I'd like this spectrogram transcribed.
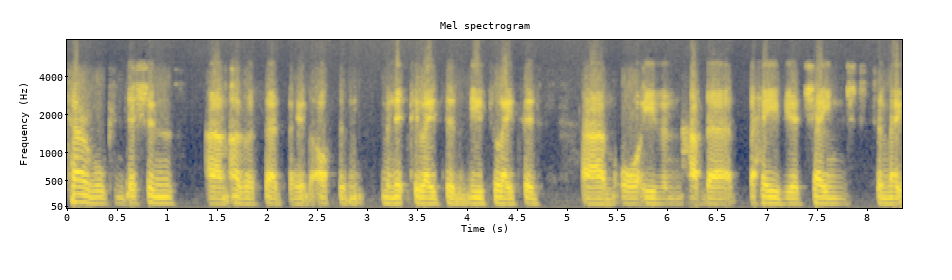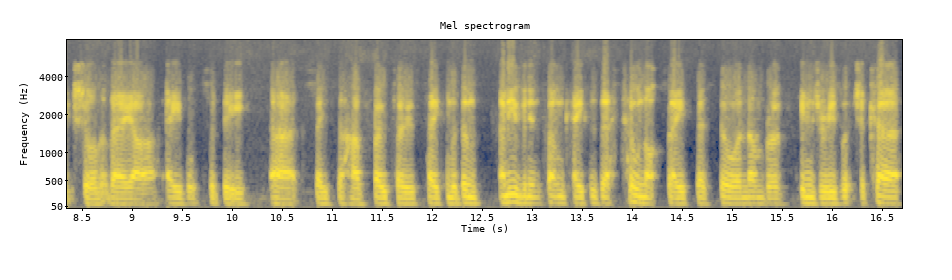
terrible conditions. Um, as I said, they're often manipulated, mutilated, um, or even have their behavior changed to make sure that they are able to be uh, safe to have photos taken with them. And even in some cases, they're still not safe. There's still a number of injuries which occur.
